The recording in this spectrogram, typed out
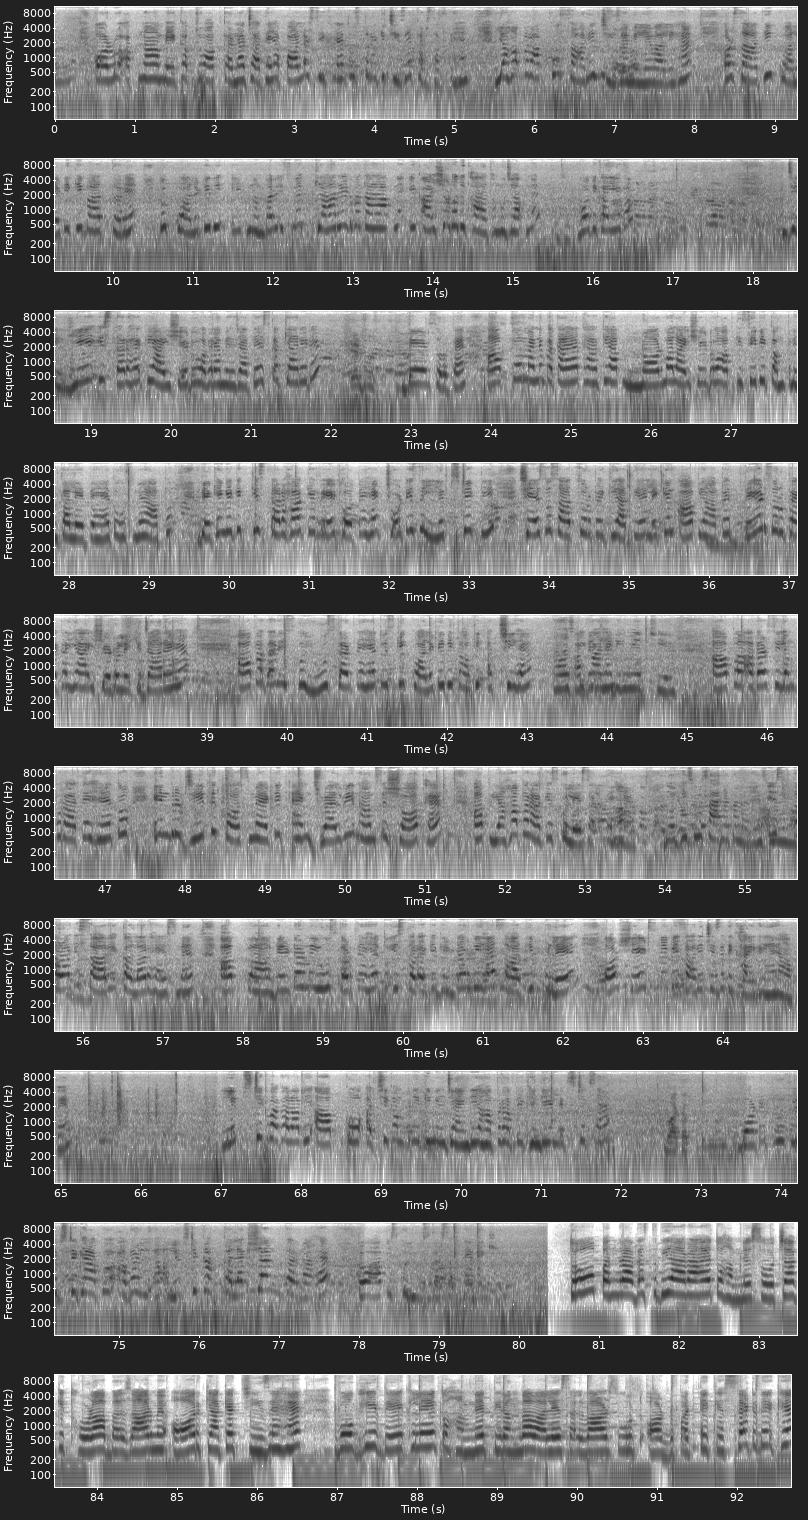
और अपना मेकअप जो आप करना चाहते हैं या पार्लर सीख रहे हैं तो उस तरह की चीज़ें कर सकते हैं। यहाँ पर आपको सारी चीज़ें मिलने वाली हैं और साथ ही क्वालिटी की बात करें तो क्वालिटी भी एक नंबर इसमें क्या रेट बताया आपने? एक आई दिखाया था मुझे आपने। वो दिखाइएगा। जी ये इस तरह के आई शेडो वगैरह मिल जाते हैं। इसका क्या रेट है? डेढ़ सौ रुपये आपको मैंने बताया था कि आप नॉर्मल आई शेडो आप किसी भी कंपनी का लेते हैं तो उसमें आप देखेंगे कि किस तरह के रेट होते हैं। एक छोटी सी लिपस्टिक भी 600-700 रुपए की आती है लेकिन आप यहाँ पे डेढ़ सौ रुपये का ये आई शेडो लेके जा रहे हैं। आप अगर इसको यूज़ करते हैं तो इसकी क्वालिटी भी काफ़ी अच्छी है। हाँ इसकी क्वालिटी भी अच्छी है। आप अगर सिलमपुर आते हैं तो इंद्रजीत कॉस्मेटिक एंड ज्वेलरी नाम से शॉप है। आप यहाँ पर आके इसको ले सकते हैं। देखिए इसमें सारे कलर हैं इस तरह के सारे कलर हैं इसमें। आप गिल्टर में यूज़ करते हैं तो इस तरह के गिल्टर भी हैं साथ ही प्लेन और शेड्स में भी सारी चीज़ें दिखाई गई हैं यहाँ पे। लिपस्टिक वगैरह भी आपको अच्छी कंपनी की मिल जाएँगी। यहाँ पर आप देखेंगे लिपस्टिक्स हैं। वाटर वाटर प्रूफ लिपस्टिक है आपको, अगर लिपस्टिक का कलेक्शन करना है तो आप इसको यूज़ कर सकते हैं, देखिए। तो 15 अगस्त भी आ रहा है तो हमने सोचा कि थोड़ा बाज़ार में और क्या क्या चीज़ें हैं, वो भी देख लें। तो हमने तिरंगा वाले सलवार सूट और दुपट्टे के सेट देखे।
